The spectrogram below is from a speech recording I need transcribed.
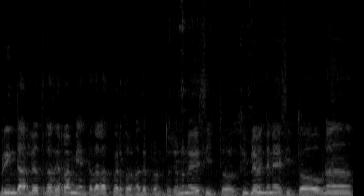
brindarle otras herramientas a las personas, de pronto yo no necesito, simplemente necesito una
